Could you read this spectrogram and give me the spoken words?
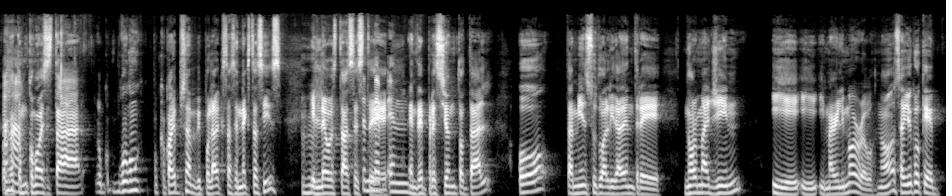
O sea, cómo, cómo es esta. Cómo, hay persona bipolar que estás en éxtasis y luego estás este, En de- en- en depresión total. O también su dualidad entre Norma Jean y, y- y Marilyn Monroe, ¿no? O sea, yo creo que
